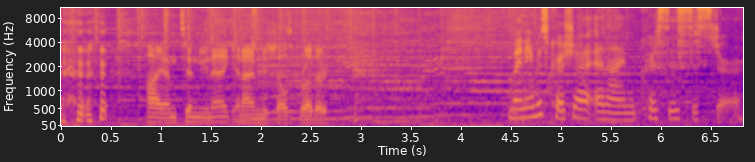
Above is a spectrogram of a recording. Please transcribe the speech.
Hi, I'm Tim Munag, and I'm Michelle's brother. My name is Krisha, and I'm Kris's sister.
